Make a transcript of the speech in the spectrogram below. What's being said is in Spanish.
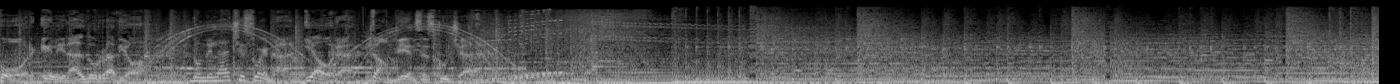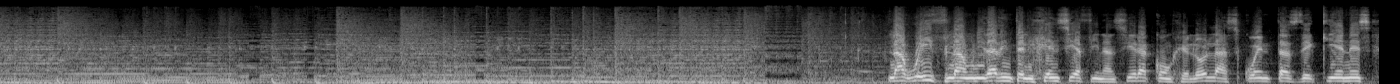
Por El Heraldo Radio, donde la H suena y ahora también se escucha. La UIF, la Unidad de Inteligencia Financiera, congeló las cuentas de quienes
